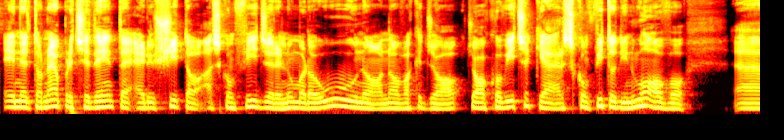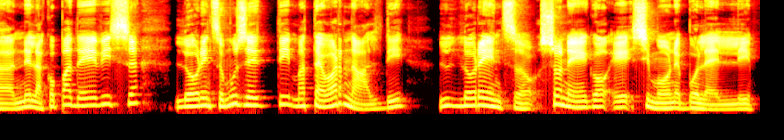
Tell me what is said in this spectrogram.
e nel torneo precedente è riuscito a sconfiggere il numero uno Novak Djokovic che ha sconfitto di nuovo eh, nella Coppa Davis, Lorenzo Musetti, Matteo Arnaldi, Lorenzo Sonego e Simone Bolelli.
